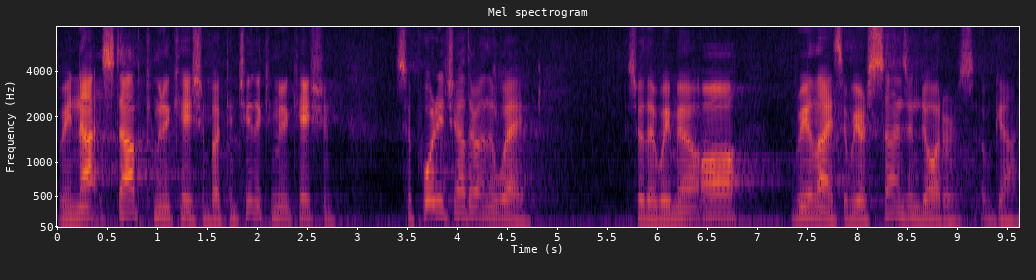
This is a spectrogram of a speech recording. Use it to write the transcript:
We not stop communication, but continue the communication. Support each other on the way so that we may all realize that we are sons and daughters of God.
